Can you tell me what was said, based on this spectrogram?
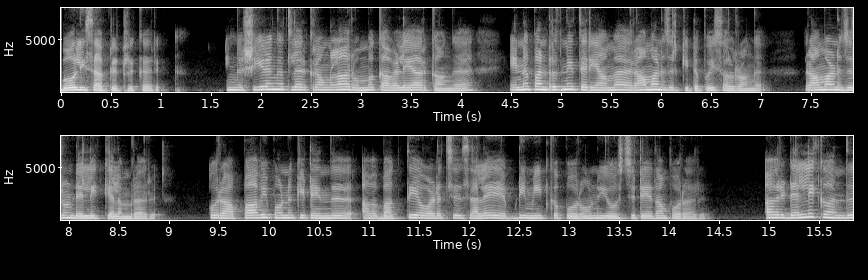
போலி சாப்பிட்டுட்டு இருக்காரு இங்கே ஸ்ரீரங்கத்தில் இருக்கிறவங்களாம் ரொம்ப கவலையாக இருக்காங்க. என்ன பண்ணுறதுனே தெரியாமல் ராமானுஜர் கிட்ட போய் சொல்கிறாங்க ராமானுஜரும் டெல்லிக்கு கிளம்புறாரு. ஒரு அப்பாவி பொண்ணுக்கிட்டேருந்து அவள் பக்தியை உடச்சி சிலையை எப்படி மீட்க போகிறோன்னு யோசிச்சுட்டே தான் போகிறாரு அவர் டெல்லிக்கு வந்து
